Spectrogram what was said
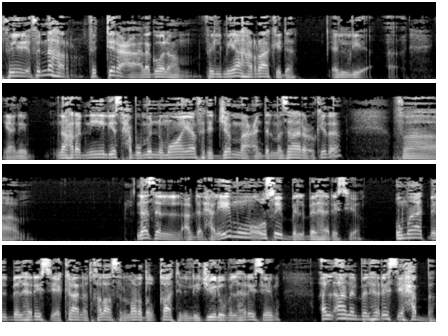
في في النهر في الترعة على قولهم في المياه الراكدة. اللي يعني نهر النيل يسحبوا منه موية فتتجمع عند المزارع وكذا. ف نزل عبد الحليم وأصيب بالبلهارسيا ومات بالبلهارسيا كانت خلاص المرض القاتل اللي يجيله بالهارسيا الآن البلهارسيا حبة.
